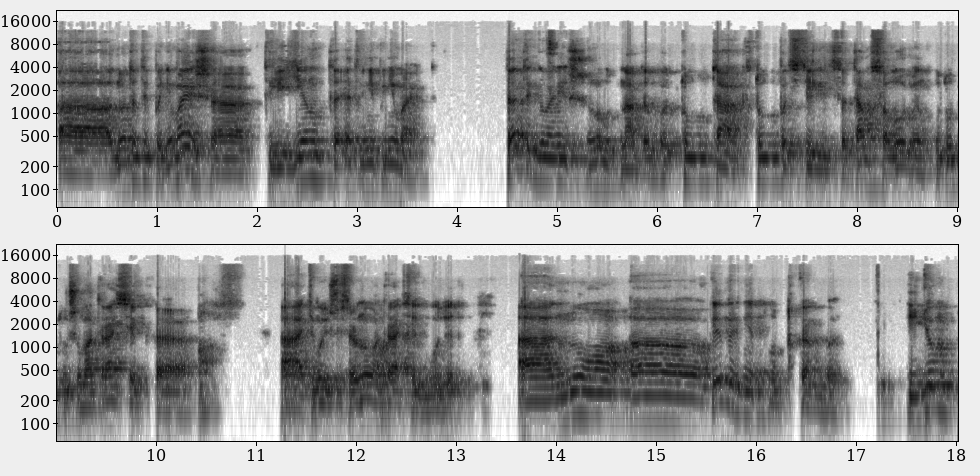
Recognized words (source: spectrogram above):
А, но это ты понимаешь, а клиент этого не понимает. Да, ты говоришь, ну вот надо бы тут так, тут подстелиться, там соломинку, тут лучше матрасик, а, а, тем более, что все равно матрасик будет. А, но а, клиент говорит, нет, вот как бы идем,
